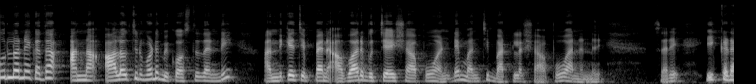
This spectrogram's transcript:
ఊర్లోనే కదా అన్న ఆలోచన కూడా మీకు వస్తుందండి. అందుకే చెప్పాను అవ్వారు బుచ్చయ్య షాపు అంటే మంచి బట్టల షాపు అని అన్నది. సరే ఇక్కడ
